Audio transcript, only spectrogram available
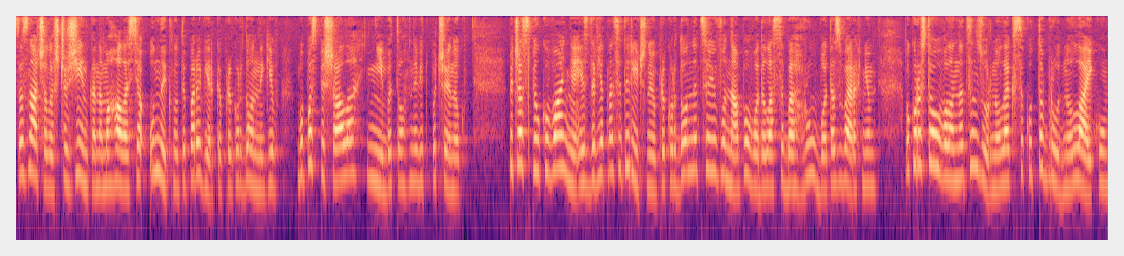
Зазначили, що жінка намагалася уникнути перевірки прикордонників, бо поспішала нібито на відпочинок. Під час спілкування із 19-річною прикордонницею вона поводила себе грубо та зверхньо, використовувала нецензурну лексику та брудну лайку.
